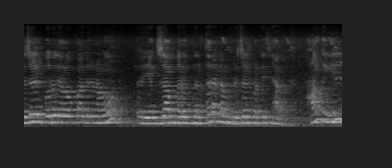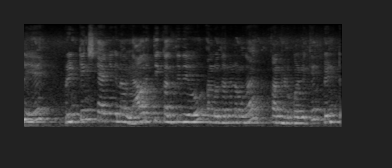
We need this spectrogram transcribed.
ರಿಸಲ್ಟ್ ಬರೋದು ಯಾವಪ್ಪ ಅಂದರೆ ನಾವು ಎಕ್ಸಾಮ್ ಬರೋದ ನಂತರ ನಮ್ಗೆ ರಿಸಲ್ಟ್ ಬರ್ತೈತಿ ಹಾಗೆ. ಹಂಗೆ ಇಲ್ಲಿ ಪ್ರಿಂಟಿಂಗ್ ಸ್ಕ್ಯಾನಿಂಗ್ ನಾವು ಯಾವ ರೀತಿ ಕಲ್ತಿದ್ದೇವೆ ಅನ್ನೋದನ್ನು ನಮ್ಗೆ ಕಂಡು ಹಿಡ್ಕೊಳ್ಳಿಕ್ಕೆ ಪ್ರಿಂಟ್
